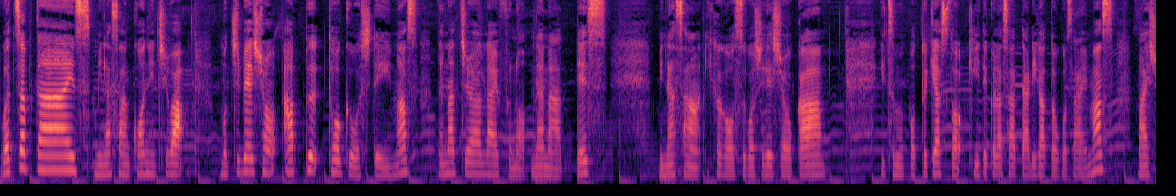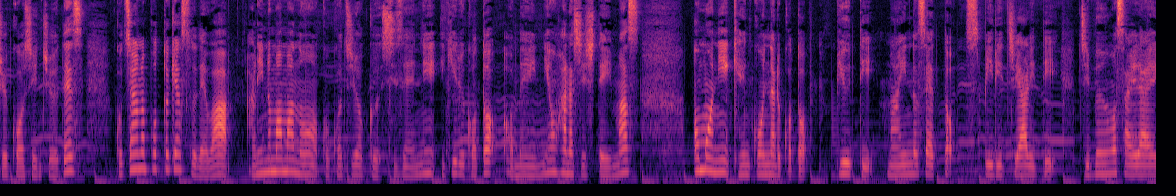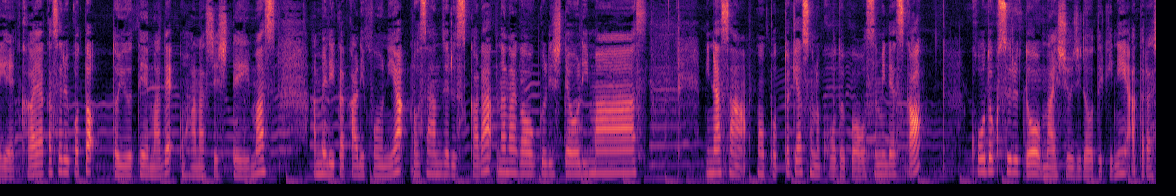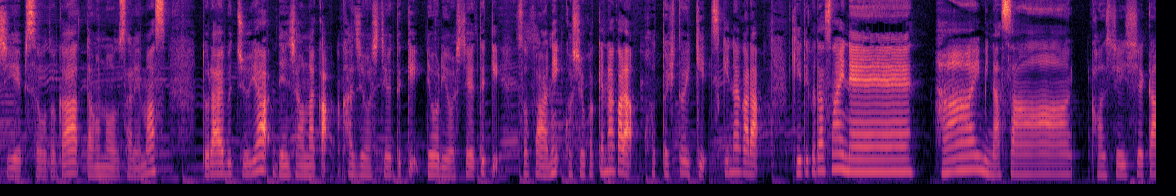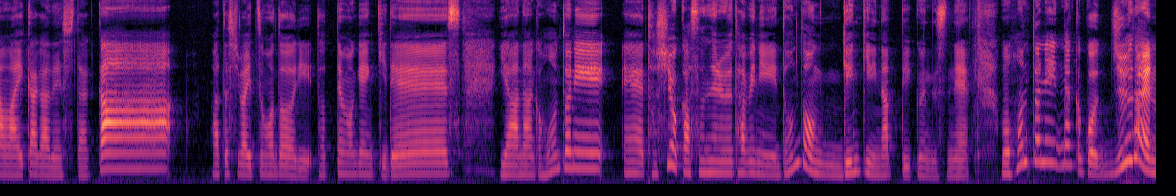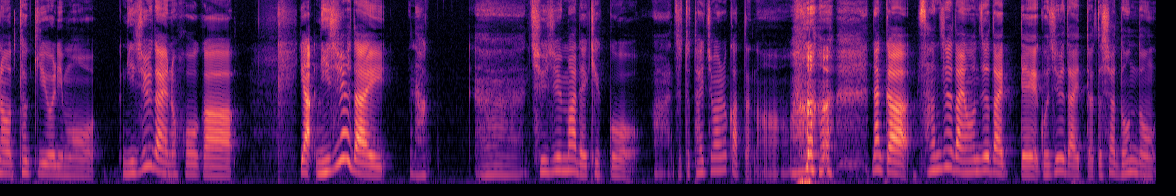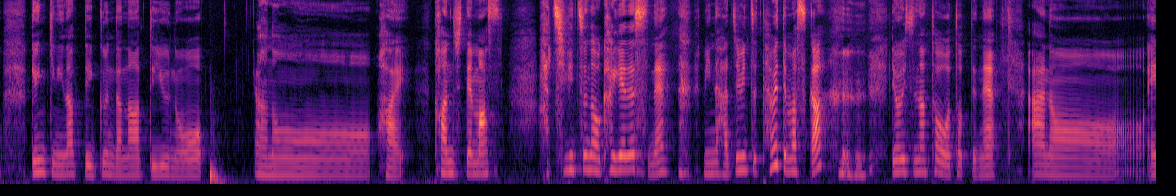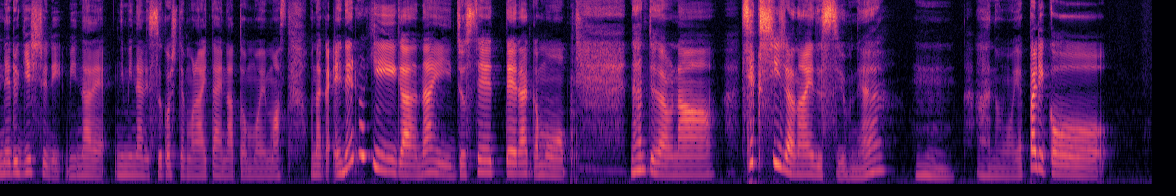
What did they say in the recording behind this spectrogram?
What's up guys? 皆さんこんにちは。モチベーションアップトークをしています。ナナチュラルライフのナナです。皆さんいかがお過ごしでしょうか？いつもポッドキャスト聞いてくださってありがとうございます。毎週更新中です。こちらのポッドキャストではありのままの心地よく自然に生きることをメインにお話ししています。主に健康になること、ビューティー、マインドセット、スピリチュアリティ、自分を最大限輝かせることというテーマでお話ししています。アメリカ、カリフォルニア、ロサンゼルスからナナがお送りしております。皆さん、もうポッドキャストの購読はお済みですか？購読すると毎週自動的に新しいエピソードがダウンロードされます。ドライブ中や電車の中、家事をしている時、料理をしている時、ソファーに腰をかけながら、ほっと一息つきながら、聞いてくださいね。はい、皆さん。今週1週間はいかがでしたか？私はいつも通りとっても元気です。いや、なんか本当に、えー、年を重ねるたびにどんどん元気になっていくんですね。もう本当になんかこう10代の時よりも20代の方が、いや、20代な、うん、中旬まで結構あずっと体調悪かったな。なんか30代40代って50代って私はどんどん元気になっていくんだなっていうのをあのー、はい感じてます。蜂蜜のおかげですね。みんな蜂蜜食べてますか？良質な糖をとってね、あのー、エネルギッシュにみんなで、みんなに過ごしてもらいたいなと思います。なんかエネルギーがない女性ってなんかもう、なんて言うだろうな、セクシーじゃないですよね。うん。あの、やっぱりこう、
